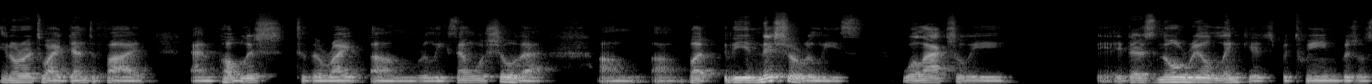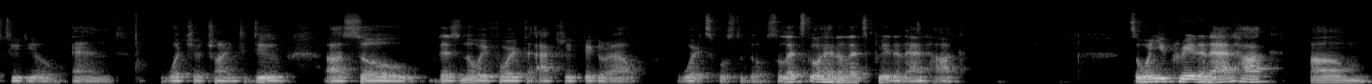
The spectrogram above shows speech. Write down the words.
in order to identify and publish to the right um, release. And we'll show that. Um, uh, but the initial release will actually, it, there's no real linkage between Visual Studio and what you're trying to do. Uh, so there's no way for it to actually figure out where it's supposed to go. So let's go ahead and let's create an ad hoc. So when you create an ad hoc, um,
